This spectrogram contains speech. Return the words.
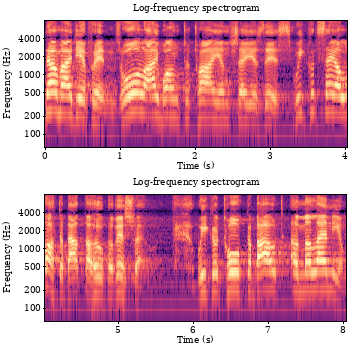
Now, my dear friends, all I want to try and say is this. We could say a lot about the hope of Israel. We could talk about a millennium.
